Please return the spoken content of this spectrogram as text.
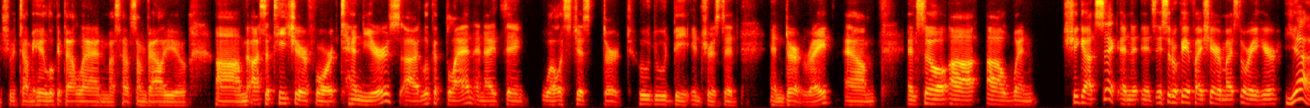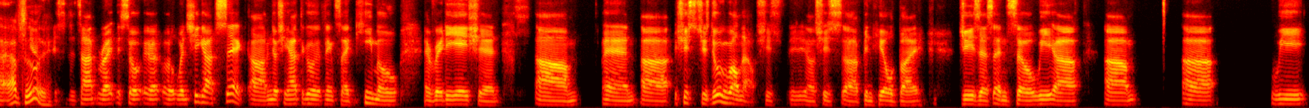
she would tell me, "Hey, look at that land; must have some value." Um, as a teacher for ten years, I look at land and I think, well, it's just dirt. Who would be interested in dirt, right? Um, and so uh, uh, when she got sick and it's, is it okay if i share my story here? Yeah absolutely. Yeah, it's the time right? So uh, uh, when she got sick um you know she had to go to things like chemo and radiation um and uh she's she's doing well now. She's you know she's uh, been healed by jesus. And so we uh um uh we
